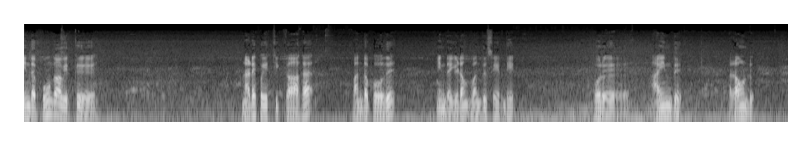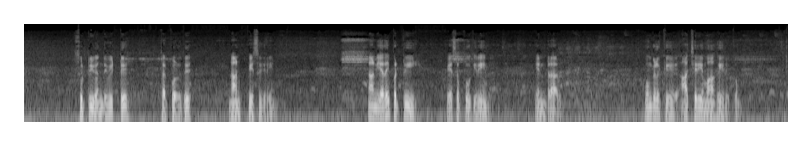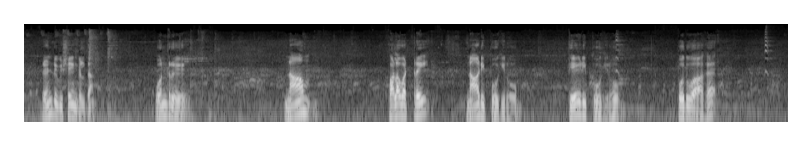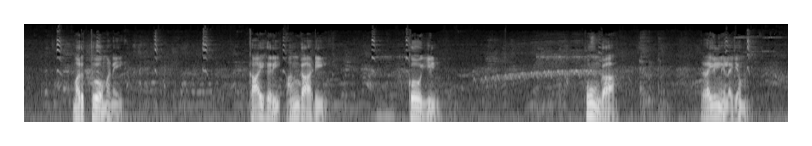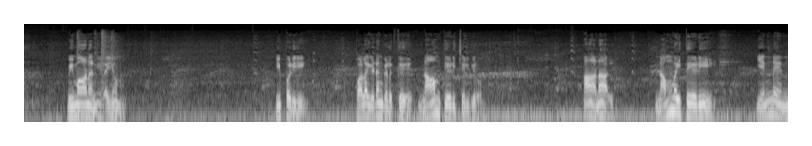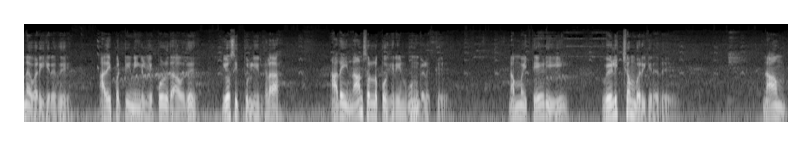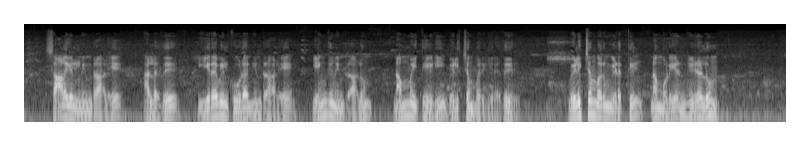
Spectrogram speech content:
இந்த பூங்காவிற்கு நடைப்பயிற்சிக்காக வந்தபோது இந்த இடம் வந்து சேர்ந்தேன். ஒரு ஐந்து ரவுண்டு சுற்றி வந்துவிட்டு தற்பொழுது நான் பேசுகிறேன். நான் எதை பற்றி பேசப்போகிறேன் என்றால் உங்களுக்கு ஆச்சரியமாக இருக்கும். ரெண்டு விஷயங்கள் தான். ஒன்று நாம் பலவற்றை நாடிப்போகிறோம் தேடிப்போகிறோம் தேடிப் போகிறோம். பொதுவாக மருத்துவமனை காய்கறி அங்காடி கோயில் பூங்கா ரயில் நிலையம் விமான நிலையம். இப்படி பல இடங்களுக்கு நாம் தேடிச் செல்கிறோம். ஆனால் நம்மை தேடி என்ன என்ன வருகிறது அதை பற்றி நீங்கள் எப்பொழுதாவது யோசித்துள்ளீர்களா? அதை நான் சொல்லப் போகிறேன் உங்களுக்கு. நம்மை தேடி வெளிச்சம் வருகிறது. நாம் சாலையில் நின்றாலே அல்லது இரவில் கூட நின்றாலே எங்கு நின்றாலும் நம்மை தேடி வெளிச்சம் வருகிறது. வெளிச்சம் வரும் இடத்தில் நம்முடைய நிழலும்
